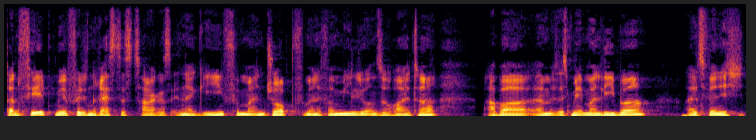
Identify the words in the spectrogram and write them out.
dann fehlt mir für den Rest des Tages Energie, für meinen Job, für meine Familie und so weiter. Aber ähm, es ist mir immer lieber, als wenn ich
